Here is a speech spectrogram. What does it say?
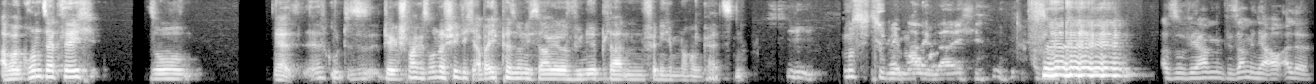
aber grundsätzlich, so, ja, ist gut, es ist, der Geschmack ist unterschiedlich, aber ich persönlich sage, Vinylplatten finde ich immer noch am geilsten. Hm. Muss ich zugeben. alle gleich. Also wir haben, wir sammeln ja auch alle,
